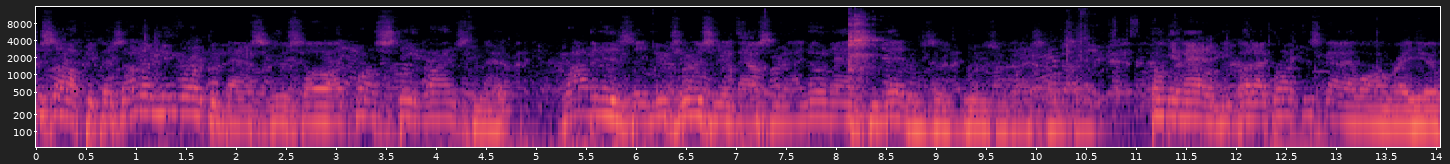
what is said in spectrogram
this off because I'm a New York ambassador, so I cross state lines tonight. Robin is a New Jersey ambassador, and I know Nasty Ned is a blues ambassador. So don't get mad at me, but I brought this guy along right here.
